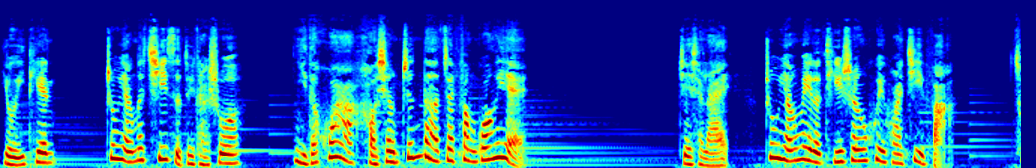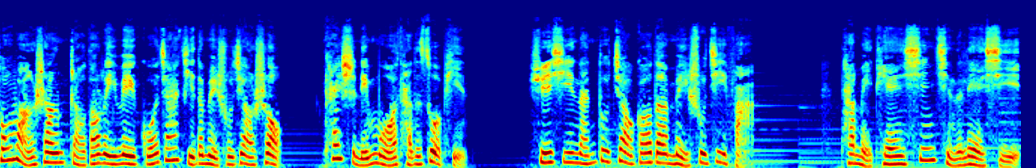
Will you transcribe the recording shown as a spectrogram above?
有一天，周扬的妻子对他说：“你的画好像真的在放光耶。”接下来，周扬为了提升绘画技法。从网上找到了一位国家级的美术教授，开始临摹他的作品，学习难度较高的美术技法。他每天辛勤的练习，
